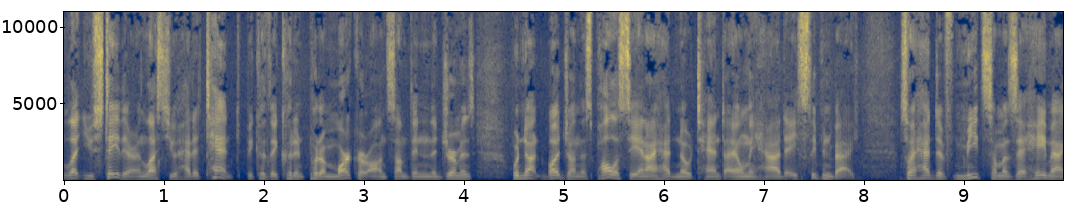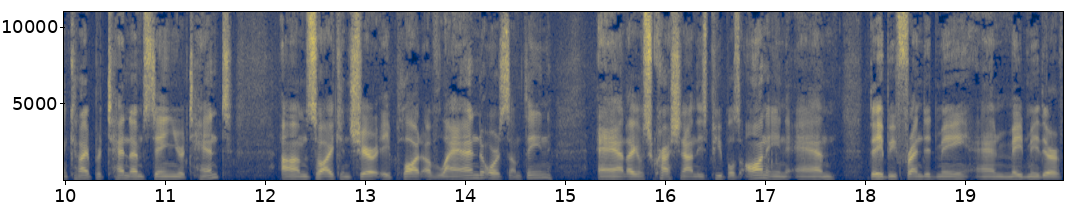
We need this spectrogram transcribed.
let you stay there unless you had a tent because they couldn't put a marker on something and the Germans would not budge on this policy and I had no tent. I only had a sleeping bag. So I had to meet someone and say, "Hey man, can I pretend I'm staying in your tent um, so I can share a plot of land or something?" And I was crashing on these people's awning and they befriended me and made me their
